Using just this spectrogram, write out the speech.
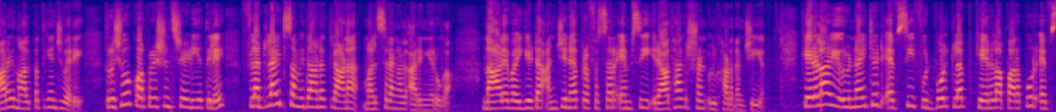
ആറ് നാൽപ്പത്തിയഞ്ച് വരെ തൃശൂർ കോർപ്പറേഷൻ സ്റ്റേഡിയത്തിലെ ഫ്ലഡ് ലൈറ്റ് സംവിധാനത്തിലാണ് മത്സരങ്ങൾ അരങ്ങേറുക. നാളെ വൈകിട്ട് അഞ്ചിന് പ്രൊഫസർ എം സി രാധാകൃഷ്ണൻ ഉദ്ഘാടനം ചെയ്യും. Kerala united F football club Kerala Parappur F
